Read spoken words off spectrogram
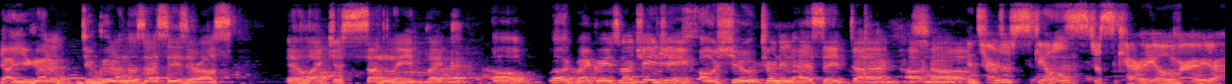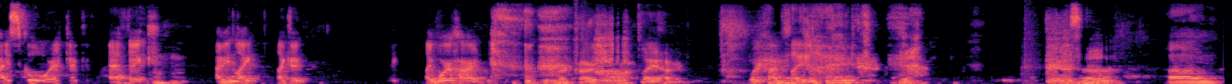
yeah, you gotta do good on those essays, or else it'll like just suddenly like, oh look, my grade's not changing. Oh shoot, turn in an essay, done. Oh no. In terms of skills, just carry over your high school work ethic. Mhm. I mean, like like a like, like work hard. Work hard, play hard. work hard, play hard. yeah So, um,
